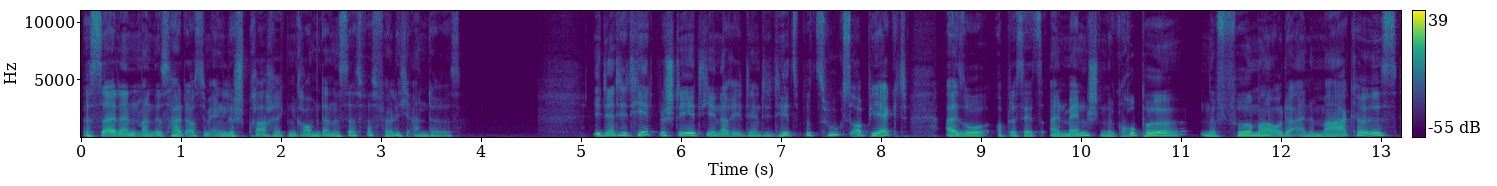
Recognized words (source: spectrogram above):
Es sei denn, man ist halt aus dem englischsprachigen Raum, dann ist das was völlig anderes. Identität besteht je nach Identitätsbezugsobjekt, also ob das jetzt ein Mensch, eine Gruppe, eine Firma oder eine Marke ist,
